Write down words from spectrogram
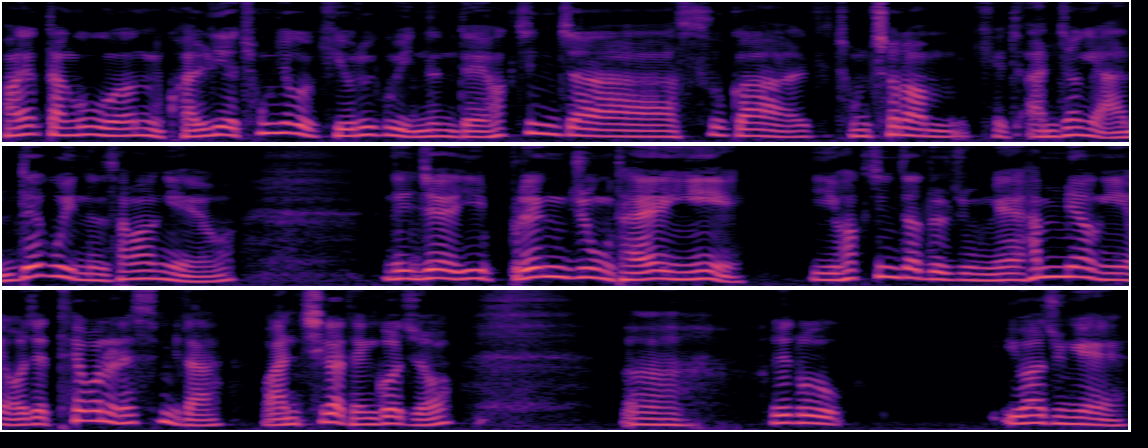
방역 당국은 관리에 총력을 기울이고 있는데 확진자 수가 좀처럼 이렇게 안정이 안 되고 있는 상황이에요. 근데 이제 이 불행 중 다행히 이 확진자들 중에 한 명이 어제 퇴원을 했습니다. 완치가 된 거죠. 어, 그래도 이 와중에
